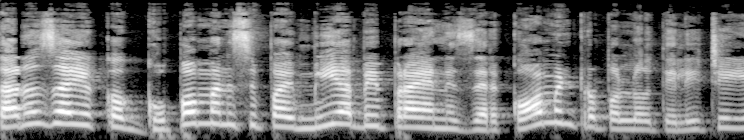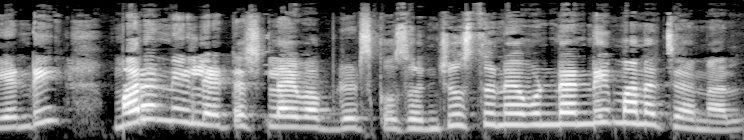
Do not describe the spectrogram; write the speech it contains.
తనుజ యొక్క గొప్ప మనసుపై మీ అభిప్రాయాన్ని జర కామెంట్ రూపంలో తెలియచేయండి. మరిన్ని లేటెస్ట్ లైవ్ అప్డేట్స్ కోసం చూస్తూనే ఉండండి మన ఛానల్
